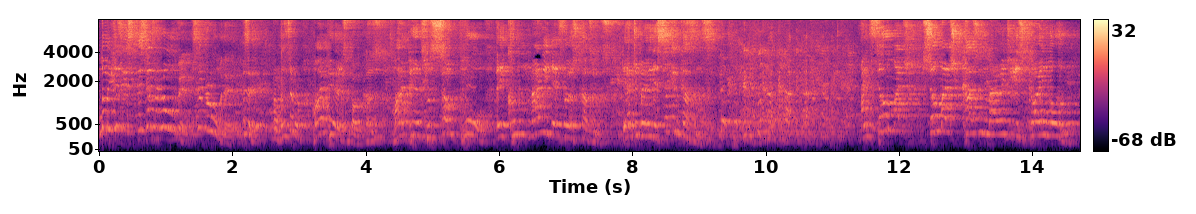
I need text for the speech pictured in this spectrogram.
No, because it's, there's nothing wrong with it. There's nothing wrong with My parents are both cousins. My parents were so poor, they couldn't marry their first cousins. They had to marry their second cousins. And so much, so much cousin marriage is going on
